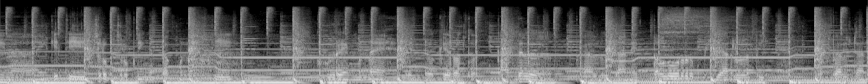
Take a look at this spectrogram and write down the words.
nah iki dicerup-cerup ning ngedok meneh di goreng meneh ben doke rada kantel balutane telur biar lebih tebal dan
